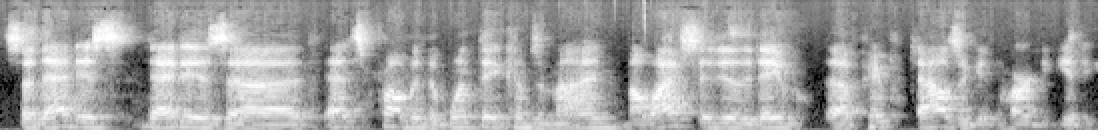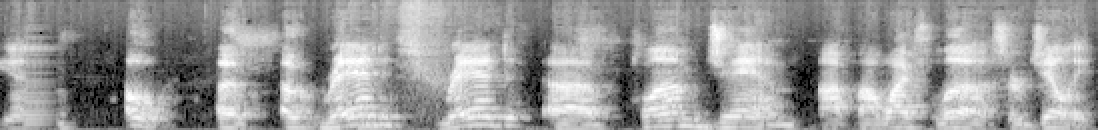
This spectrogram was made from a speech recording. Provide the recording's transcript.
so that is that is uh, that's probably the one thing that comes to mind. My wife said the other day, uh, paper towels are getting hard to get again. Oh, a red red uh, plum jam. My, my wife loves her jelly.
